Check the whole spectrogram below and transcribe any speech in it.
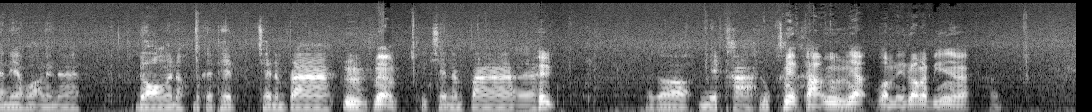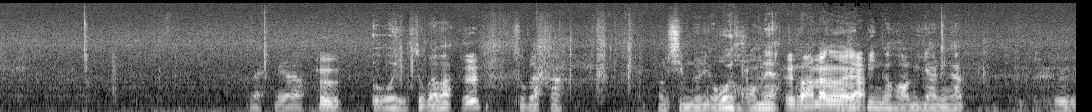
อันเนี้ยเพราะอะไรนะ ดองอะเนาะมะเขือเทศแช่น้ำปลาอืมเนี่ย พริกแช่น้ำปลาเออเฮ้ยแล้วก็เม็ดข่าลูกข่า เม็ดขาวอืมเนี่ยผมในร่องในปีนี้นะ อะไรนี่เหรออืมโอ้ย สุกแล้ววะอืม สุกแล้วอะลองชิมดูดิโอ้ยหอมเลยอะอืมหอมมากเลยที่นะ ปิ้งก็หอมอีกอย่างหนึ่งครับ อืม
